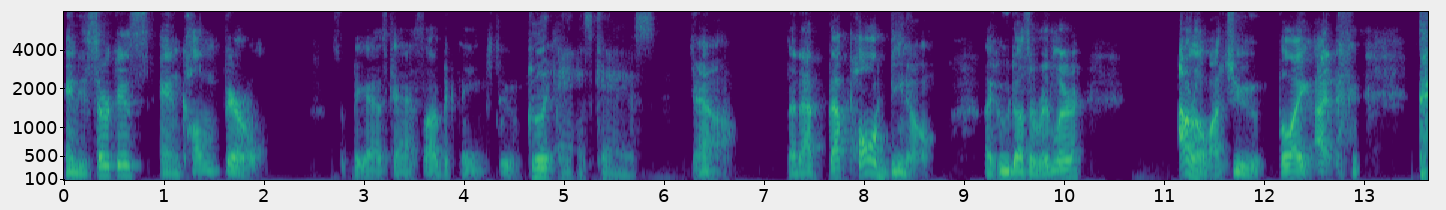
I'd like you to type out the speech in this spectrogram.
Andy Serkis, and Colin Farrell. It's a big ass cast. A lot of big names too. Good ass cast. Yeah. That, that that Paul Dano, like who does the Riddler. I don't know about you, but like I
